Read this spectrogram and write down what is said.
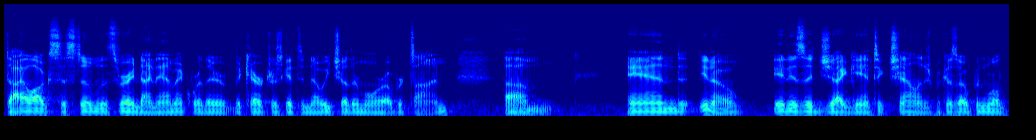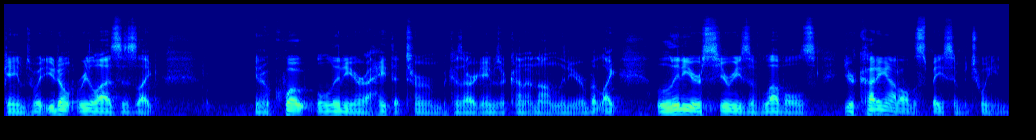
dialogue system that's very dynamic where the characters get to know each other more over time. Um, and you know it is a gigantic challenge because open world games what you don't realize is like you know quote linear i hate that term because our games are kind of non-linear but like linear series of levels you're cutting out all the space in between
